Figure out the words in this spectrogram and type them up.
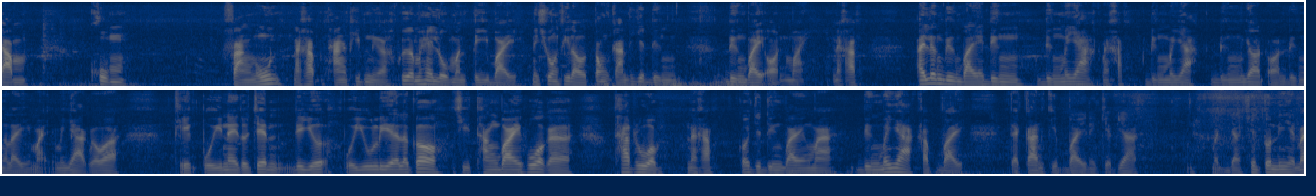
ดำคุมฝั่งนู้นนะครับ ทางทิศเหนือเพื่อไม่ให้ลมมันตีใบ ในช่วงที่เราต้องการที่จะดึงดึงใบอ่อนใหม่นะครับ ไอ้เรื่องดึงใบดึงดึงไม่ยากนะครับ ดึงไม่ยากดึงยอดอ่อนดึงอะไรใหม่ไม่ยากแล้วว่าเทคปุ๋ยไนโตรเจนเยอะๆปุ๋ยยูเรีย แล้วก็ฉีดทางใบพวกธาตุรวมนะครับ ก็จะดึงใบออกมา ดึงไม่ยากครับใบ แต่การเก็บใบเนี่ยเก็บยากมันอย่างเช่นต้นนี้เห็นไหม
